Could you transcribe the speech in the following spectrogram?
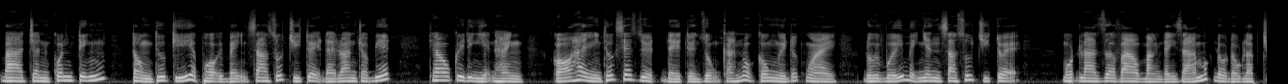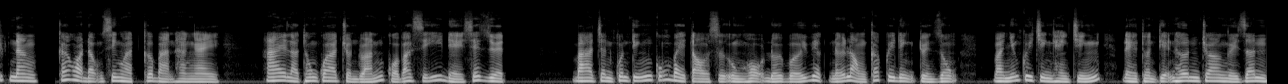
Bà Trần Quân Tĩnh, Tổng thư ký Hiệp hội Bệnh sa sút trí tuệ Đài Loan cho biết, theo quy định hiện hành, có hai hình thức xét duyệt để tuyển dụng cán bộ công người nước ngoài đối với bệnh nhân sa sút trí tuệ. Một là dựa vào bảng đánh giá mức độ độc lập chức năng các hoạt động sinh hoạt cơ bản hàng ngày, hai là thông qua chuẩn đoán của bác sĩ để xét duyệt. Bà Trần Quân Tĩnh cũng bày tỏ sự ủng hộ đối với việc nới lỏng các quy định tuyển dụng và những quy trình hành chính để thuận tiện hơn cho người dân,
